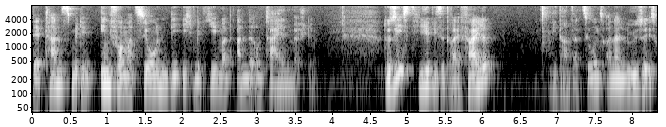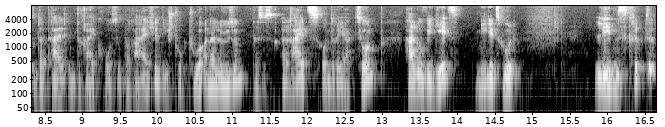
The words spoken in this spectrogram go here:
der Tanz mit den Informationen, die ich mit jemand anderem teilen möchte. Du siehst hier diese drei Pfeile. Die Transaktionsanalyse ist unterteilt in drei große Bereiche. Die Strukturanalyse, das ist Reiz und Reaktion. Hallo, wie geht's? Mir geht's gut. Lebensskripte.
